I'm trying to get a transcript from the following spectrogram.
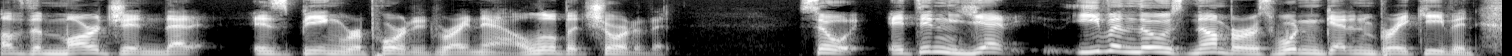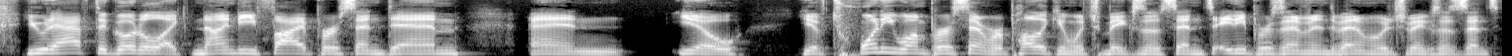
of the margin that is being reported right now, a little bit short of it. So it didn't yet, even those numbers wouldn't get in break even. You would have to go to like 95% Dem and, you know, you have 21% Republican, which makes no sense, 80% of independent, which makes no sense.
